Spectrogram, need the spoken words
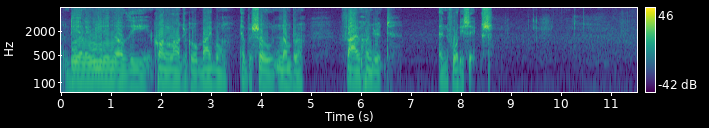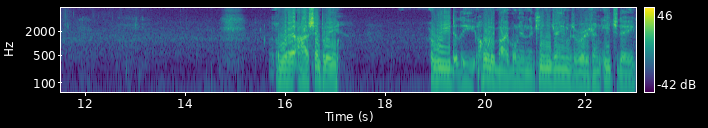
daily reading of the chronological Bible, episode number 546. Where I simply read the Holy Bible in the King James Version each day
